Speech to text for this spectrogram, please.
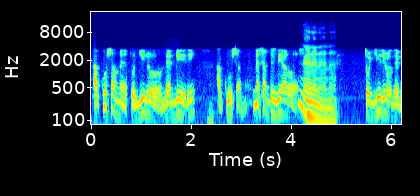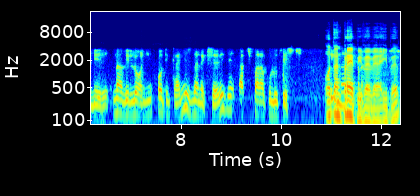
Ακούσαμε τον κύριο Δεμήρη, ακούσαμε μέσα από τις διαρροές. Ναι, ναι, ναι, ναι. Τον κύριο Δεμήρη να δηλώνει ότι κανείς δεν εξαιρείται από τις παρακολουθήσεις. Όταν πρέπει, βέβαια, είπε.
